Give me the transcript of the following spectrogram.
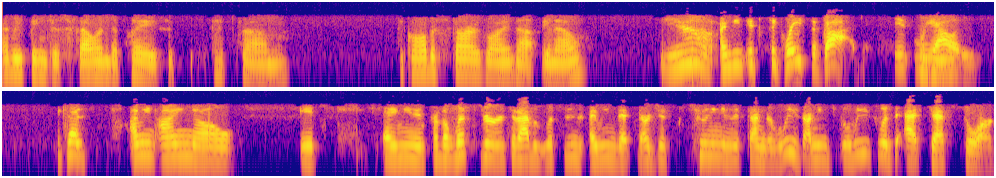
everything just fell into place. It's it's um like all the stars lined up, you know? Yeah. I mean it's the grace of God in mm-hmm. reality. Because I mean I know it's I mean, and for the listeners that haven't listened, I mean, that are just tuning in this time to Louise, I mean, Louise was at death's door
